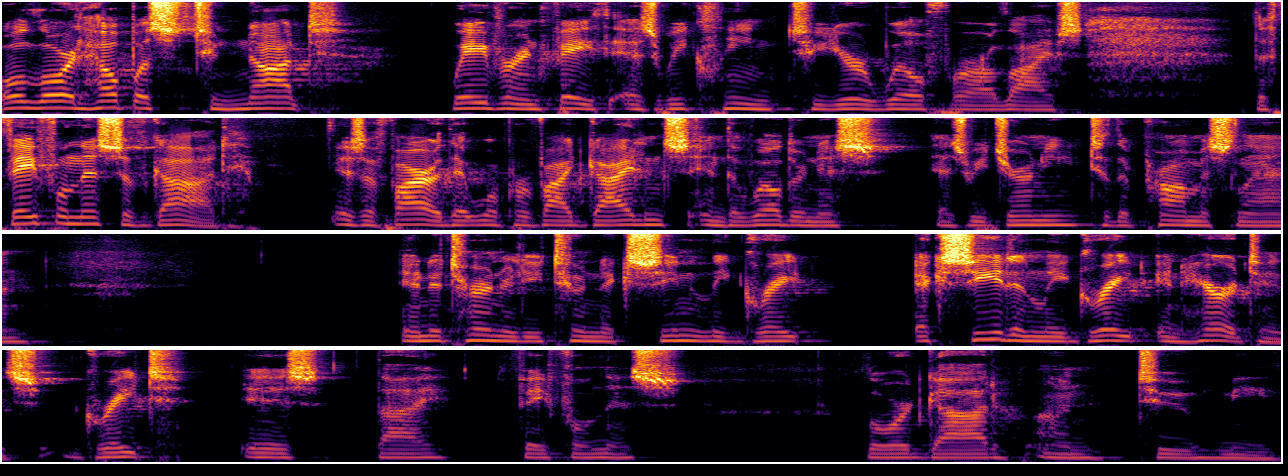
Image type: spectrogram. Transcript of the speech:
O oh Lord, help us to not waver in faith as we cling to your will for our lives. The faithfulness of God is a fire that will provide guidance in the wilderness as we journey to the promised land in eternity to an exceedingly great exceedingly great inheritance. Great is thy faithfulness, Lord God, unto me.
